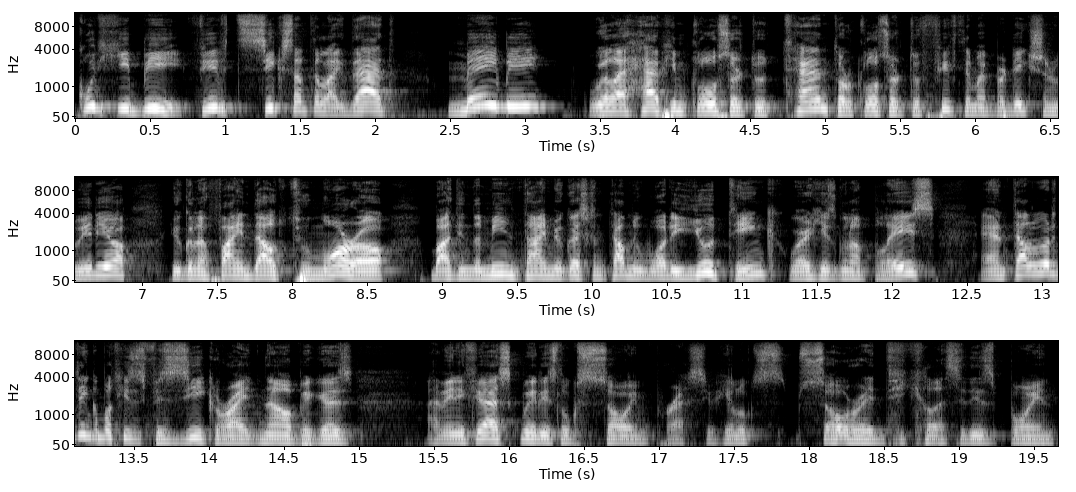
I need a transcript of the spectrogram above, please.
could he be 5th, 6th, something like that? Maybe. Will I have him closer to 10th or closer to 5th in my prediction video? You're gonna find out tomorrow, but in the meantime, you guys can tell me what do you think, where he's gonna place, and tell me what you think about his physique right now, because, I mean, if you ask me, this looks so impressive. He looks so ridiculous at this point.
